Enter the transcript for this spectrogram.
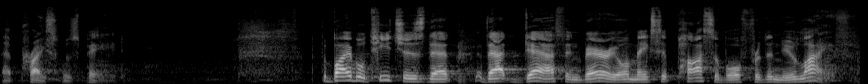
That price was paid. The Bible teaches that that death and burial makes it possible for the new life,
